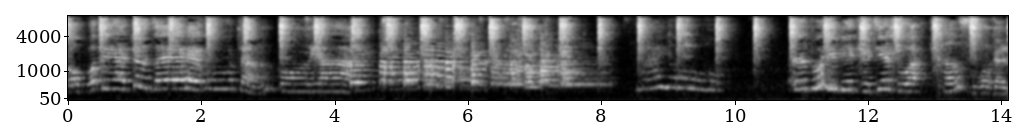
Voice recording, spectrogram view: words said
老婆正在。中呀。哎呦，耳朵里边直接说撑死我个人。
